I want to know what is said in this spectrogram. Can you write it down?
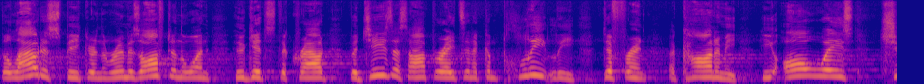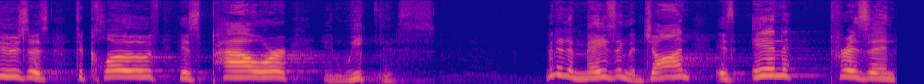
The loudest speaker in the room is often the one who gets the crowd, but Jesus operates in a completely different economy. He always chooses to clothe his power in weakness. Isn't it amazing that John is in prison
